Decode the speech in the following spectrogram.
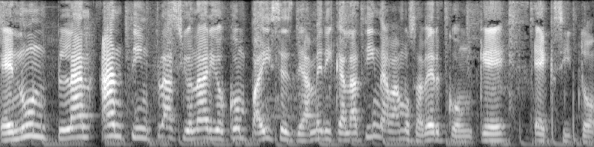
en un plan antiinflacionario con países de América Latina. Vamos a ver con qué éxito.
